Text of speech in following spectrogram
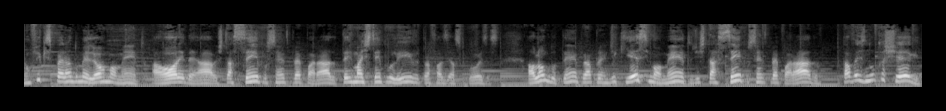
Não fique esperando o melhor momento, a hora ideal, estar 100% preparado, ter mais tempo livre para fazer as coisas. Ao longo do tempo, eu aprendi que esse momento de estar 100% preparado talvez nunca chegue.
